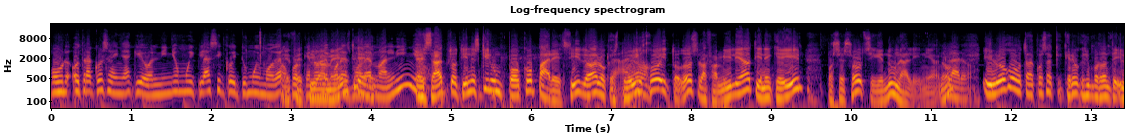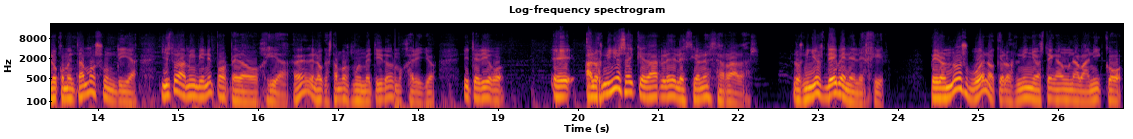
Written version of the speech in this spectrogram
O otra cosa, Iñaki, o el niño muy clásico y tú muy moderno, porque no le pones moderno al niño. Exacto, tienes que ir un poco parecido a lo que es tu hijo y todos, la familia tiene que ir, pues eso, siguiendo una línea, ¿no? Claro. Y luego otra cosa que creo que es importante, y lo comentamos un día, y esto también viene por pedagogía, ¿eh? de lo que estamos muy metidos, mujer y yo. Y te digo, eh, a los niños hay que darle lecciones cerradas. Los niños deben elegir. Pero no es bueno que los niños tengan un abanico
